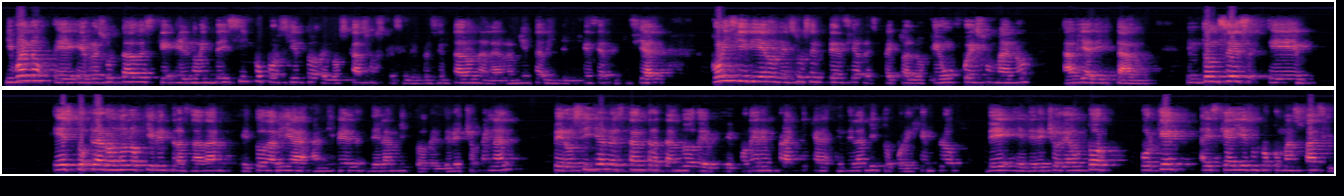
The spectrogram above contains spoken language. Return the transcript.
Y bueno, eh, el resultado es que el 95% de los casos que se le presentaron a la herramienta de inteligencia artificial coincidieron en su sentencia respecto a lo que un juez humano había dictado. Entonces, esto, claro, no lo quieren trasladar todavía a nivel del ámbito del derecho penal, pero sí ya lo están tratando de, poner en práctica en el ámbito, por ejemplo, del derecho de autor. ¿Por qué? Es que ahí es un poco más fácil,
